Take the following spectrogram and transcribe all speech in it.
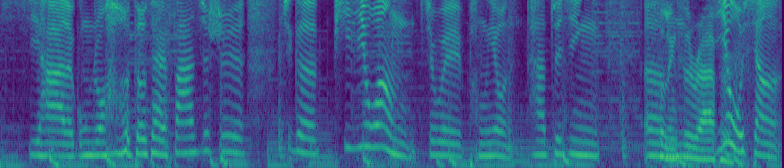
嘻哈的公众号都在发，就是这个 PG One 这位朋友，他最近呃四零四 rapper 又想。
